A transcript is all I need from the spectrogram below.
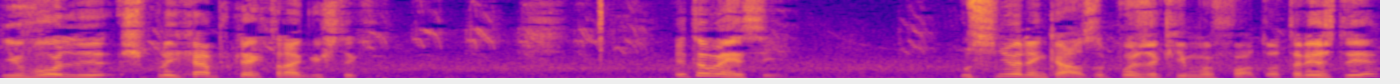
e vou-lhe explicar porque é que trago isto aqui. Então é assim. O senhor em causa pôs aqui uma foto 3D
